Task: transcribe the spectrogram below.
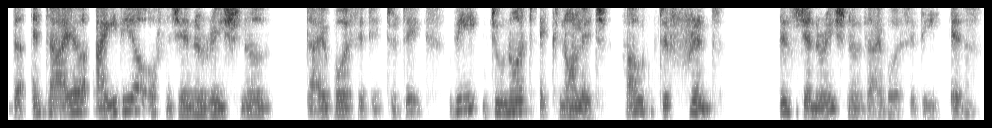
the entire idea of generational diversity today. We do not acknowledge how different this generational diversity is.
